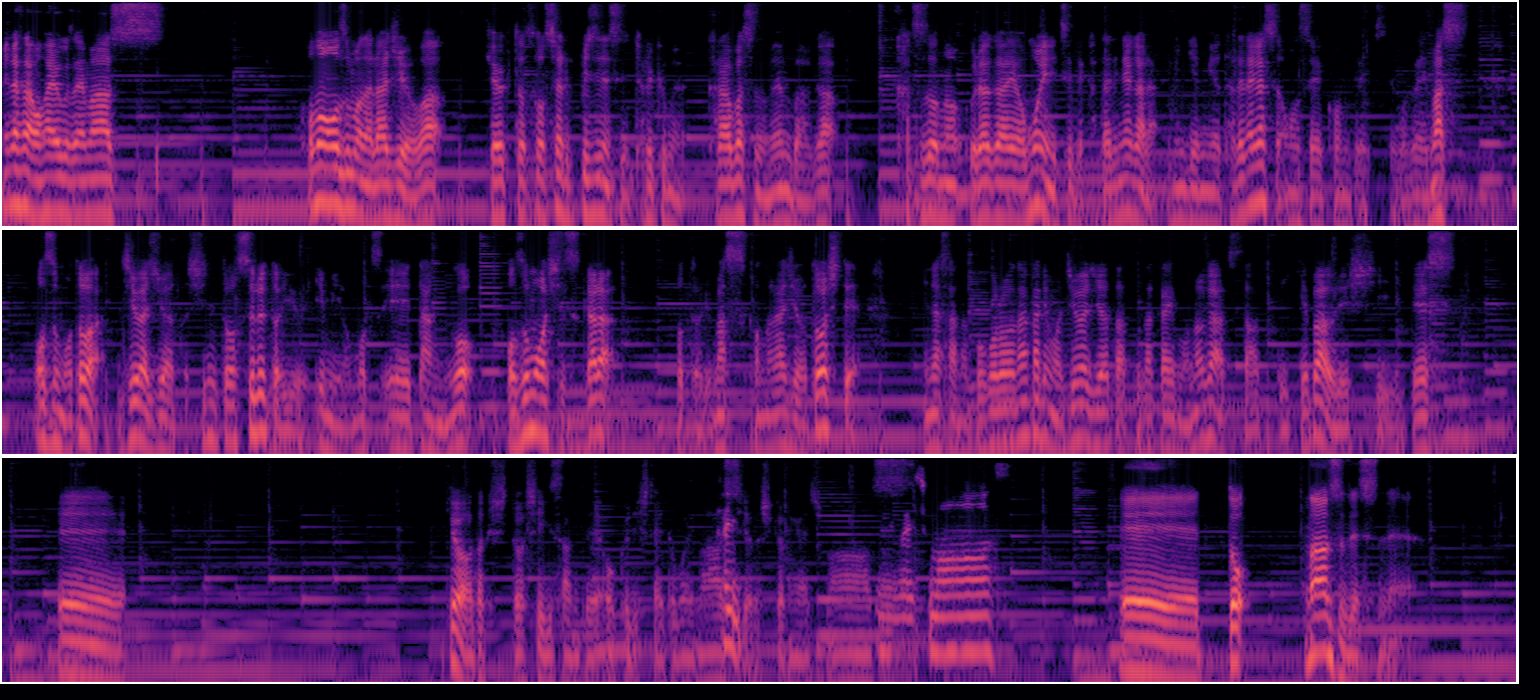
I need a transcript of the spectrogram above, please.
皆さんおはようございます。この大相撲のラジオは、教育とソーシャルビジネスに取り組むカラーバスのメンバーが、活動の裏側や思いについて語りながら人間味を垂れ流す音声コンテンツでございます。オズモとは、じわじわと浸透するという意味を持つ英単語、オズモーシスから取っております。このラジオを通して、皆さんの心の中にもじわじわと温かいものが伝わっていけば嬉しいです。えー今日は私としぎさんでお送りしたいと思います。はいよろしくお願いします。お願いします。えーっと、まずですね、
